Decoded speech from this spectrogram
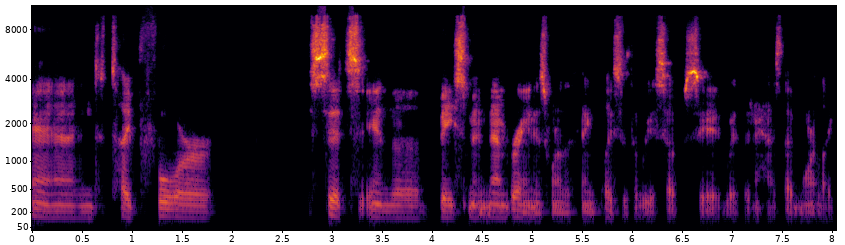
and type four sits in the basement membrane is one of the thing places that we associate with it. It has that more like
